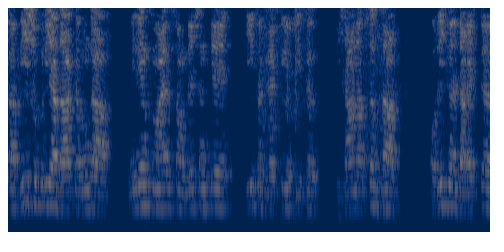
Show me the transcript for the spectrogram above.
کا بھی شکریہ ادا کروں گا۔ ملین سمائل فاؤنڈیشن کے chief executive officer Nishan Afzal صاحب اور ریجنل ڈائریکٹر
